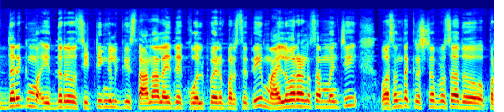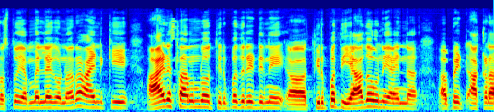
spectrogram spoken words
ఇద్దరికి ఇద్దరు సిట్టింగ్లకి స్థానాలు అయితే కోల్పోయిన పరిస్థితి. మైలవరానికి సంబంధించి వసంత కృష్ణప్రసాద్ ప్రస్తుతం ఎమ్మెల్యేగా ఉన్నారు. ఆయనకి ఆయన స్థానంలో తిరుపతి రెడ్డిని తిరుపతి యాదవ్ని ఆయన పెట్టి అక్కడ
